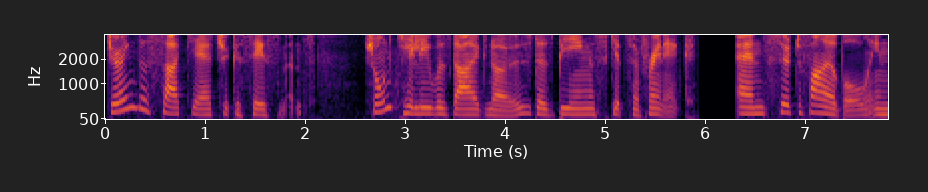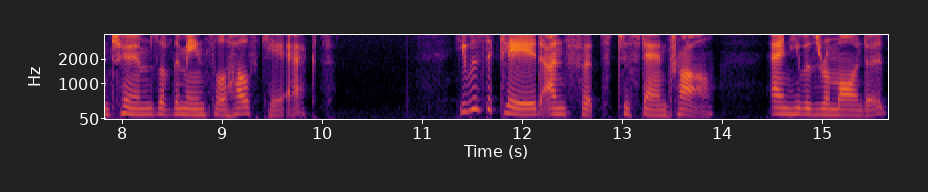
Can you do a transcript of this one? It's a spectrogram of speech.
During the psychiatric assessment, Sean Kelly was diagnosed as being schizophrenic and certifiable in terms of the Mental Health Care Act. He was declared unfit to stand trial, and he was remanded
